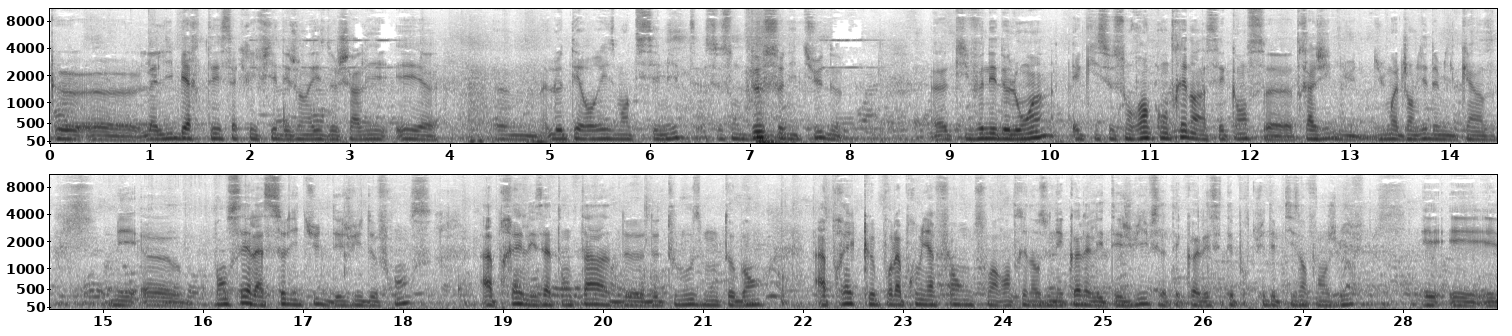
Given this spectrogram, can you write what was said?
que euh, la liberté sacrifiée des journalistes de Charlie et euh, euh, le terrorisme antisémite, ce sont deux solitudes qui venaient de loin et qui se sont rencontrées dans la séquence tragique du, mois de janvier 2015. Mais pensez à la solitude des Juifs de France après les attentats de, Toulouse-Montauban après que pour la première fois on soit rentré dans une école, elle était juive cette école et c'était pour tuer des petits enfants juifs et,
